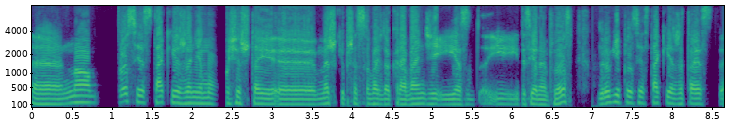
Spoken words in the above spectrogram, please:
E, No, plus jest taki, że nie musisz tej e, myszki przesuwać do krawędzi i jest, i to jest jeden plus. Drugi plus jest taki, że to jest e,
